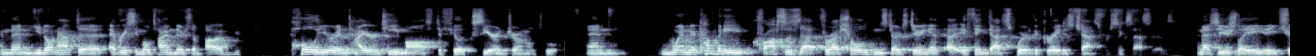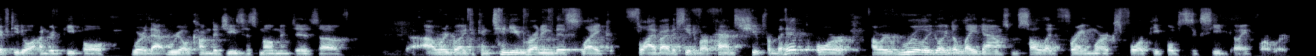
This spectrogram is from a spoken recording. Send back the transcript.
and then you don't have to every single time there's a bug pull your entire team off to fix your internal tool. And when a company crosses that threshold and starts doing it, I think that's where the greatest chance for success is. And that's usually 50 to 100 people where that real come to Jesus moment is of are we going to continue running this like fly by the seat of our pants, shoot from the hip, or are we really going to lay down some solid frameworks for people to succeed going forward?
